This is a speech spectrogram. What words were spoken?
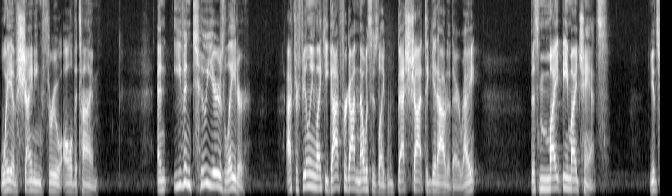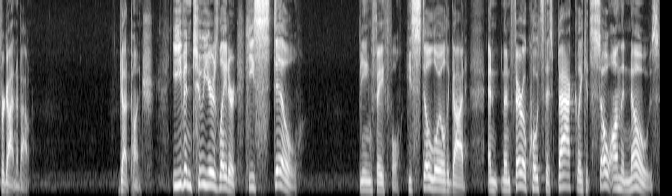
way of shining through all the time. And even two years later, after feeling like he got forgotten, that was his like best shot to get out of there, right? This might be my chance. He gets forgotten about. Gut punch. Even two years later, he's still being faithful. He's still loyal to God. And then Pharaoh quotes this back like it's so on the nose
